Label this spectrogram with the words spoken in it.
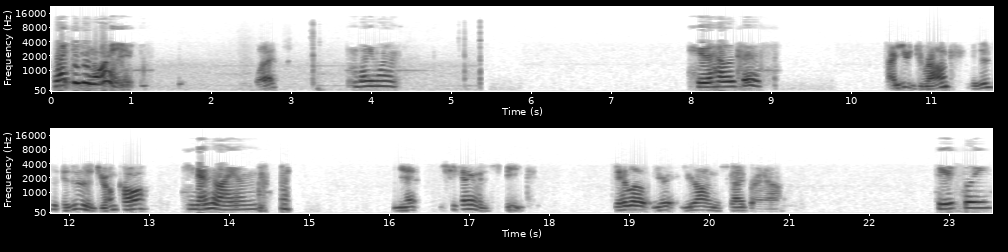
What do you want? What? What do you want? Who the hell is this? Are you drunk? Is this is this a drunk call? You know who I am. Yeah, she can't even speak. Say hello. You're you're on Skype right now. Seriously?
